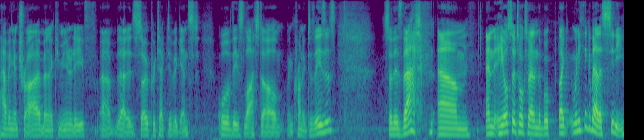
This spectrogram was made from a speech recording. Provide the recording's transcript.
having a tribe and a community f- uh, that is so protective against all of these lifestyle and chronic diseases. So there's that, um, and he also talks about in the book, like when you think about a city.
